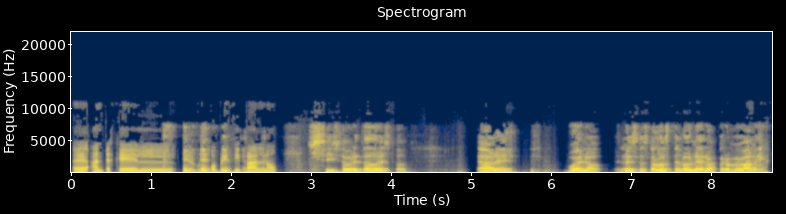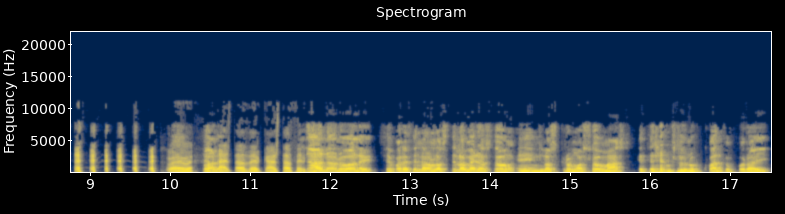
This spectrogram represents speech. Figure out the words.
eh, antes que el, grupo principal, ¿no? Sí, sobre todo esto. Vale. Bueno, esos son los teloneros, pero me vale. vale. Ha estado cerca, ha estado cerca. No, no, no, vale. Se parece, no. Los telómeros son en los cromosomas, que tenemos unos cuantos por ahí.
